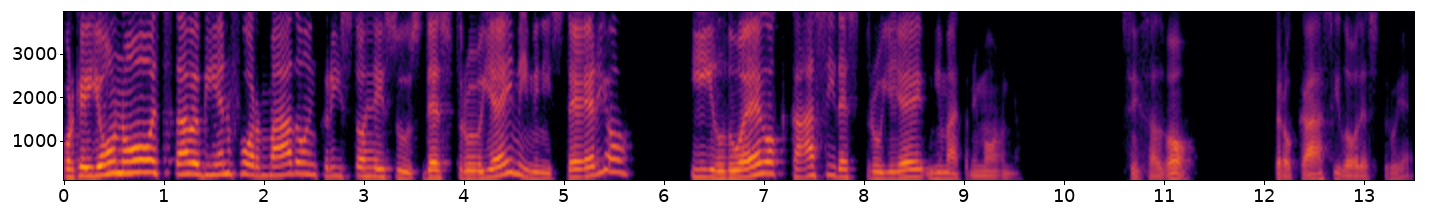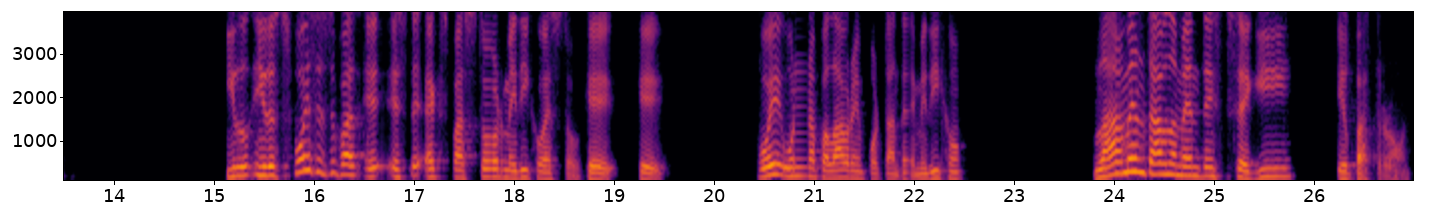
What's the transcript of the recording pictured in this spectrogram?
porque yo no estaba bien formado en Cristo Jesús. Destruí mi ministerio y luego casi destruí mi matrimonio. Se salvó, pero casi lo destruí. Y, después e, este ex pastor me dijo esto, que, que fue una palabra importante. Me dijo, lamentablemente seguí el patrón.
